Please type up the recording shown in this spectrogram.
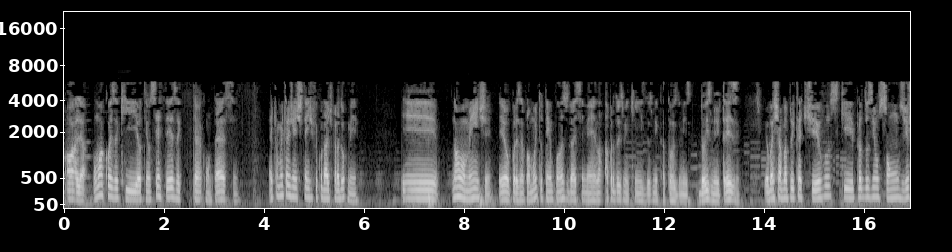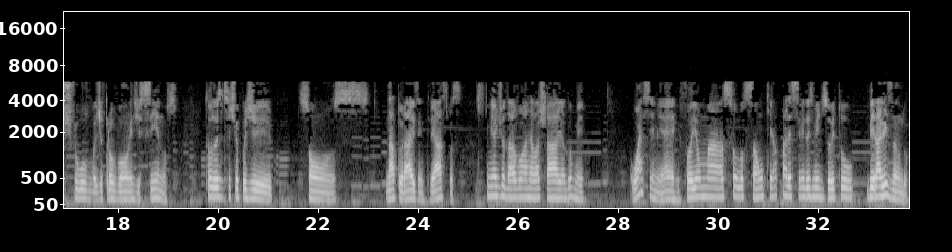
Olha, uma coisa que eu tenho certeza que acontece é que muita gente tem dificuldade para dormir. E normalmente, eu, por exemplo, há muito tempo antes do SMR, lá para 2015, 2014, 2013, eu baixava aplicativos que produziam sons de chuva, de trovões, de sinos, todo esse tipo de sons naturais, entre aspas, que me ajudavam a relaxar e a dormir. O ASMR foi uma solução que apareceu em 2018 viralizando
